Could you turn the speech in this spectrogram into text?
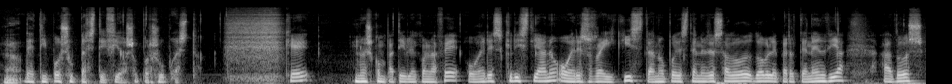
Claro. de tipo supersticioso, por supuesto, que no es compatible con la fe, o eres cristiano o eres reikista, no puedes tener esa do- doble pertenencia a dos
